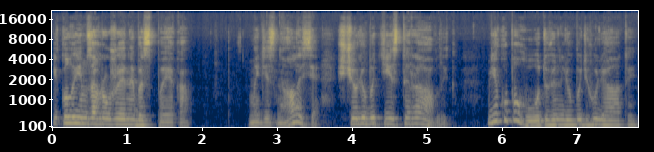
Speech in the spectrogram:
і коли їм загрожує небезпека. Ми дізналися, що любить їсти равлик, в яку погоду він любить гуляти.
